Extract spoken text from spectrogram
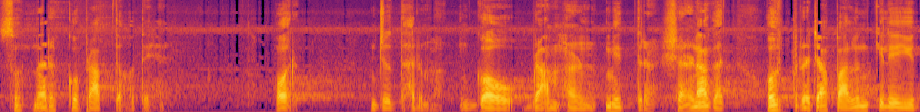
सो नरक को प्राप्त होते हैं। और जो धर्म गौ ब्राह्मण मित्र शरणागत और प्रजा पालन के लिए युद्ध,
